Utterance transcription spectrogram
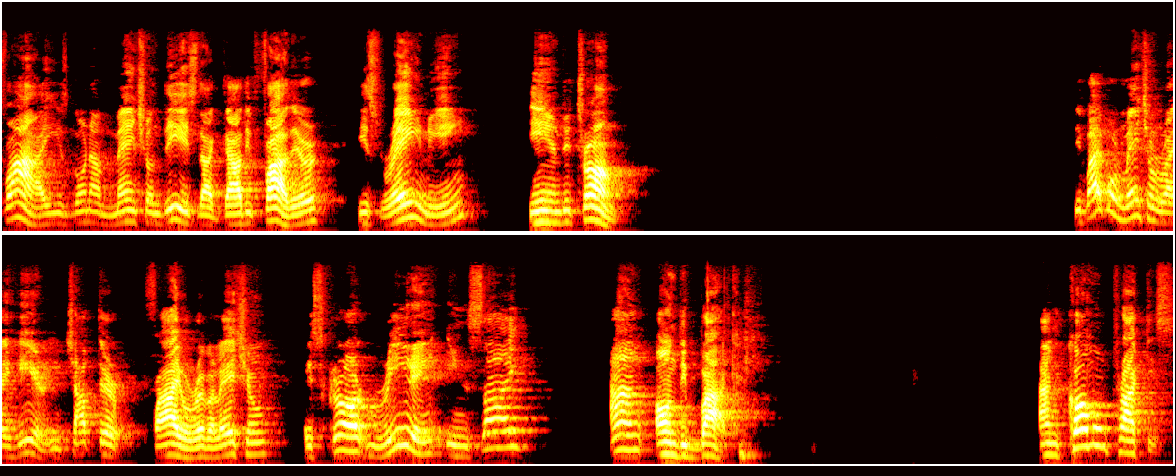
5 is going to mention this that God the Father is reigning in the throne. The Bible mentioned right here in chapter 5 of Revelation a scroll reading inside and on the back. And common practice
